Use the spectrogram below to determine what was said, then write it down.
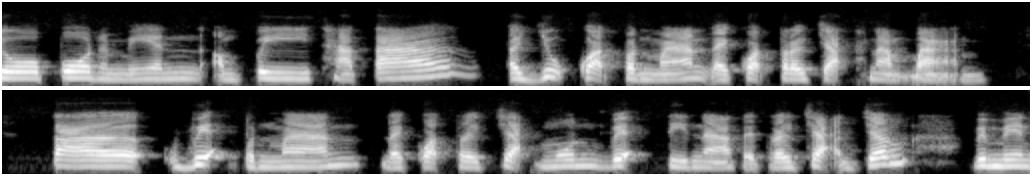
យកព័ត៌មានអំពីថាតើអាយុគាត់ប៉ុន្មានដែលគាត់ត្រូវចាក់ថ្នាំបានតើវគ្គប៉ុន្មានដែលគាត់ត្រូវចាក់មុនវគ្គទីណាដែលត្រូវចាក់អញ្ចឹងវាមាន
